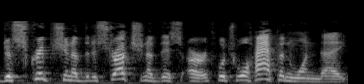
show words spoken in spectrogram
description of the destruction of this earth, which will happen one day,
